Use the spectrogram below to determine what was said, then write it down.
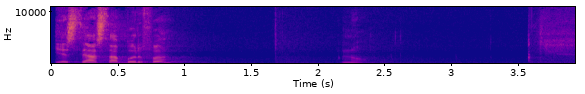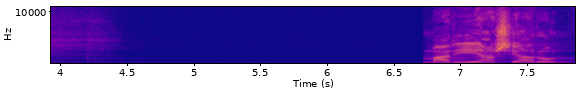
Este asta bârfă? Nu. Maria și Aron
